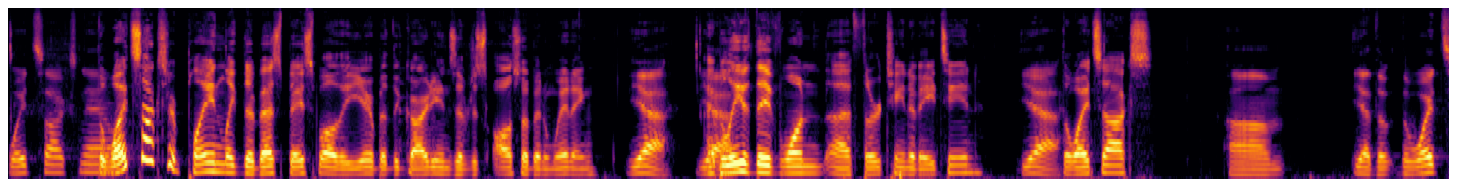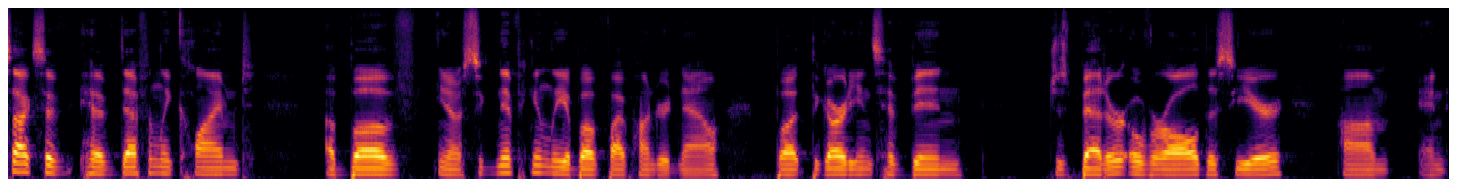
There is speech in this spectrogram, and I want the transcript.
White Sox now. The White Sox are playing like their best baseball of the year, but the Guardians have just also been winning. yeah, yeah, I believe they've won uh, 13 of 18. yeah. The White Sox. Um, yeah, the the White Sox have, have definitely climbed above, you know, significantly above 500 now, but the Guardians have been just better overall this year. Um, and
